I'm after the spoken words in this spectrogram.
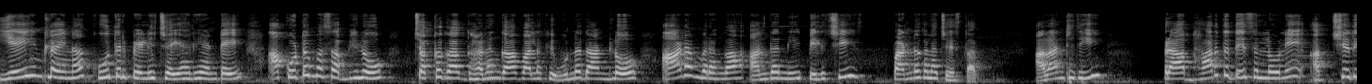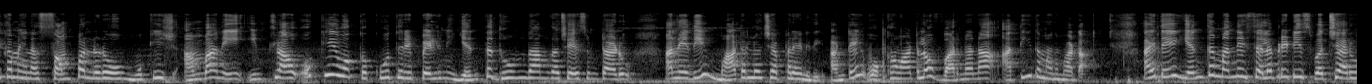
ఏ ఇంట్లో అయినా కూతురు పెళ్ళి చేయాలి అంటే ఆ కుటుంబ సభ్యులు చక్కగా ఘనంగా వాళ్ళకి ఉన్న దాంట్లో ఆడంబరంగా అందరినీ పిలిచి పండుగలా చేస్తారు. అలాంటిది ప్రా భారతదేశంలోనే అత్యధికమైన సంపన్నుడు ముఖేష్ అంబానీ ఇంట్లో ఒకే ఒక్క కూతురి పెళ్ళిని ఎంత ధూమ్ధామ్గా చేసుంటాడు అనేది మాటల్లో చెప్పలేనిది. అంటే ఒక్క మాటలో వర్ణన అతీతం అన్నమాట. అయితే ఎంతమంది సెలబ్రిటీస్ వచ్చారు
